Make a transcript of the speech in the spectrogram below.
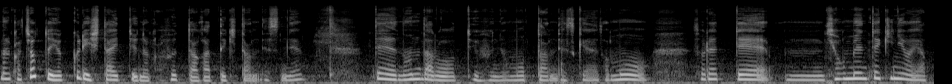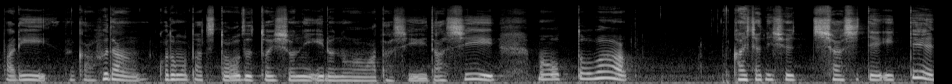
なんかちょっとゆっくりしたいっていうのがふっと上がってきたんですね。で何だろうっていうふうに思ったんですけれどもそれって、うん、表面的にはやっぱりなんか普段子供たちとずっと一緒にいるのは私だし、まあ、夫は会社に出社していて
